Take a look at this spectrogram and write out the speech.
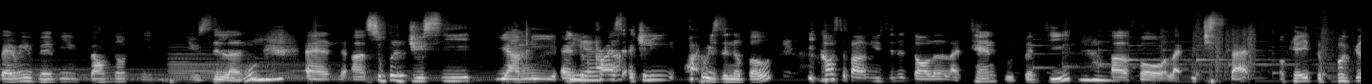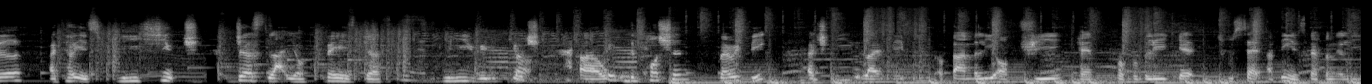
very, very well known in New Zealand. Mhm. and uh, super juicy, yummy, and the price actually quite reasonable. It costs about New Zealand dollar like ten to twenty Mhm. uh, for like each set. Okay, the burger I tell you is really huge, just like your face, just really really huge. Uh, the portion very big. Actually, like maybe a family of three can probably get two set. I think it's definitely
